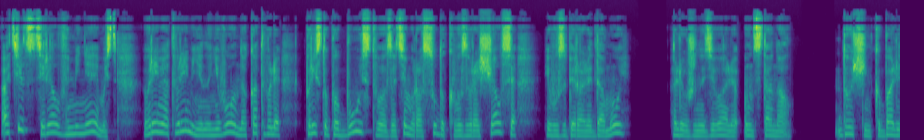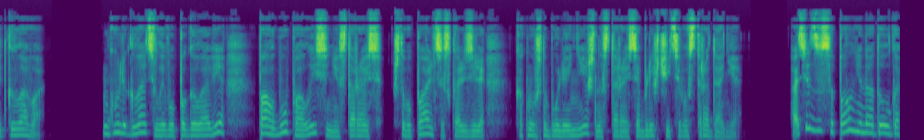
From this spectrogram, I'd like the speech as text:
Отец терял вменяемость. Время от времени на него накатывали приступы буйства, затем рассудок возвращался, его забирали домой. Лежа на он стонал. «Доченька, болит голова». Гуля гладила его по голове, по лбу, по лысине, стараясь, чтобы пальцы скользили как можно более нежно, стараясь облегчить его страдания. Отец засыпал ненадолго,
